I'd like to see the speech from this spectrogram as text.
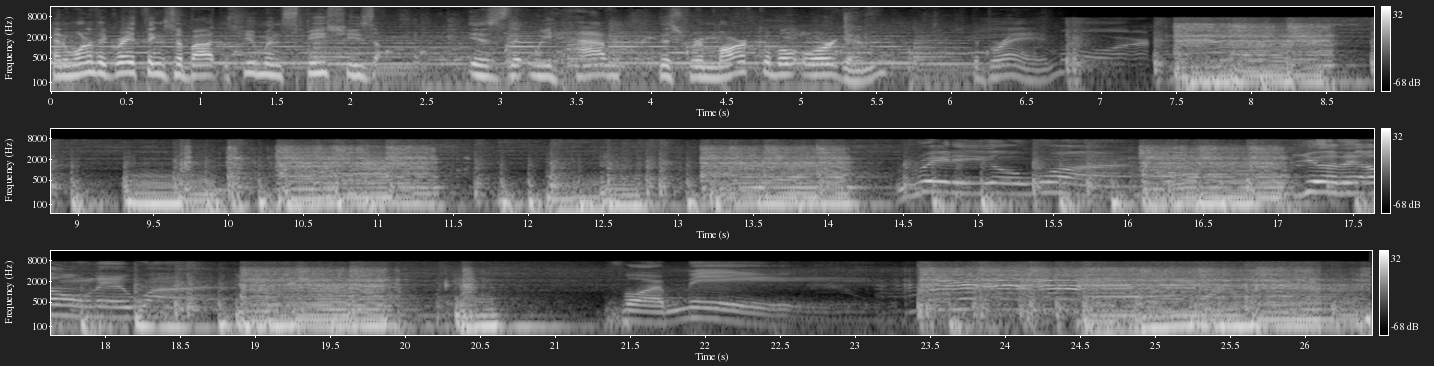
And one of the great things about the human species is that we have this remarkable organ, the brain. Radio One, you're the only one for me.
